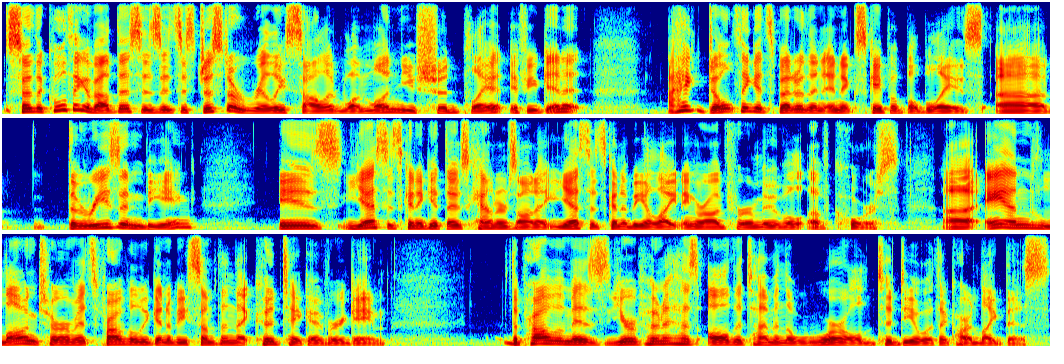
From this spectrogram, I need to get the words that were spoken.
so the cool thing about this is it's just a really solid 1 1. You should play it if you get it. I don't think it's better than Inescapable Blaze. Uh, the reason being is yes, it's going to get those counters on it. Yes, it's going to be a lightning rod for removal, of course. Uh, and long term, it's probably going to be something that could take over a game. The problem is your opponent has all the time in the world to deal with a card like this.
